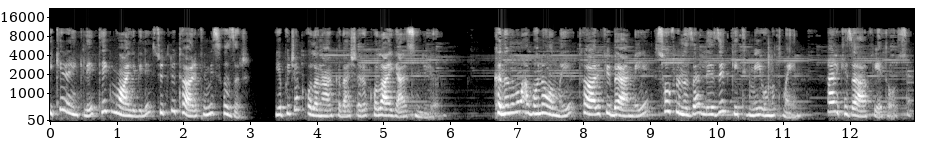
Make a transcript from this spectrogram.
İki renkli tek muhallebili sütlü tarifimiz hazır. Yapacak olan arkadaşlara kolay gelsin diliyorum. Kanalıma abone olmayı, tarifi beğenmeyi, sofranıza lezzet getirmeyi unutmayın. Herkese afiyet olsun.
